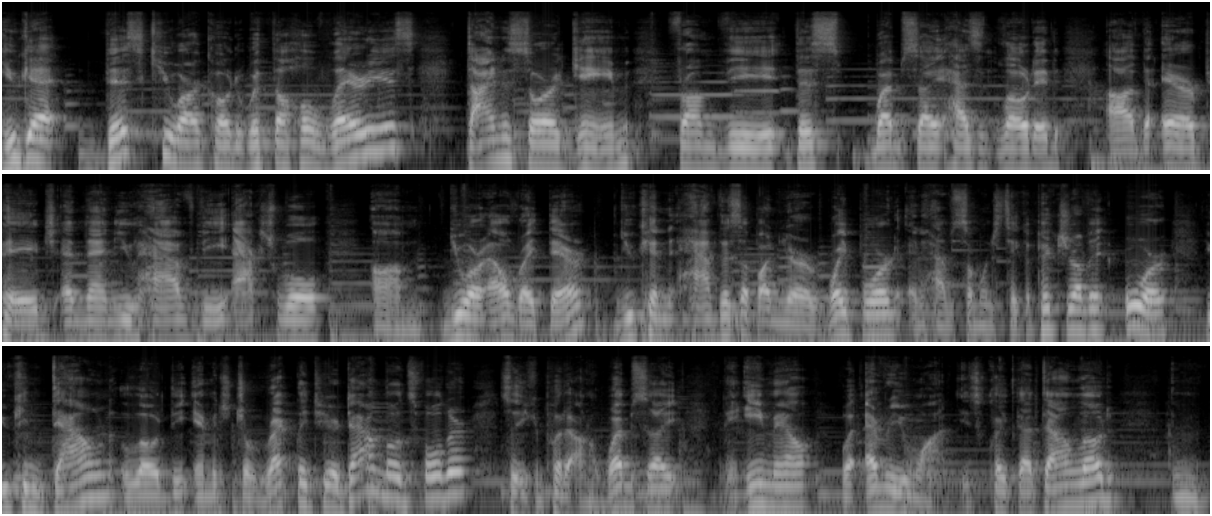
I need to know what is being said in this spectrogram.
you get this QR code with the hilarious dinosaur game from the this website hasn't loaded uh, the error page and then you have the actual um, URL right there. You can have this up on your whiteboard and have someone just take a picture of it or you can download the image directly to your downloads folder so you can put it on a website an email whatever you want. You just click that download and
